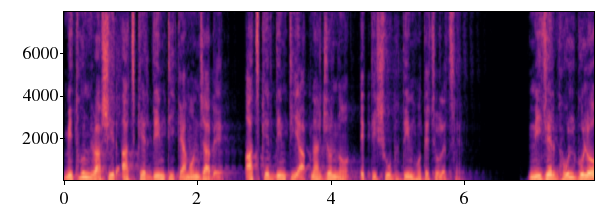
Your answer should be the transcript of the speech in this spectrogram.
মিথুন রাশির আজকের দিনটি কেমন যাবে? আজকের দিনটি আপনার জন্য একটি শুভ দিন হতে চলেছে। নিজের ভুলগুলো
